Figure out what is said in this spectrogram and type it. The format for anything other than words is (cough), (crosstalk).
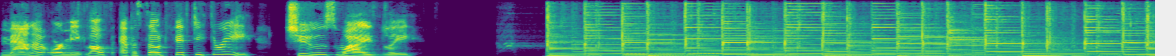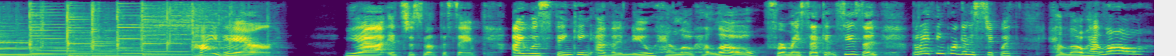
Manna or Meatloaf, episode 53. Choose wisely. Hi there. Yeah, it's just not the same. I was thinking of a new Hello Hello for my second season, but I think we're going to stick with Hello Hello.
